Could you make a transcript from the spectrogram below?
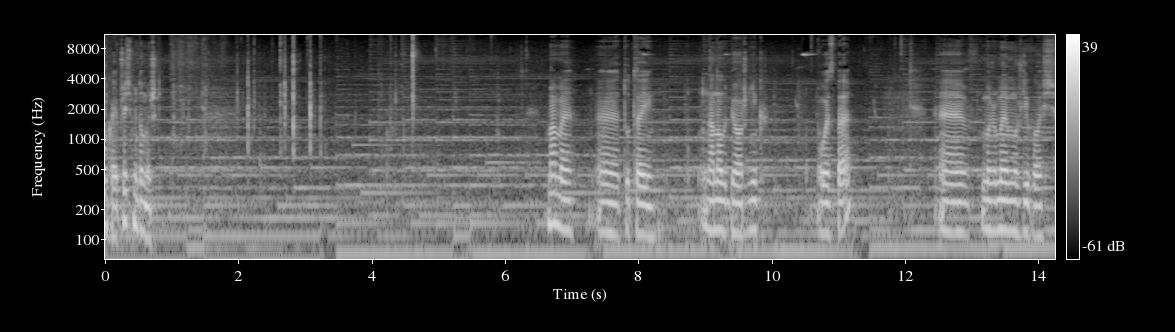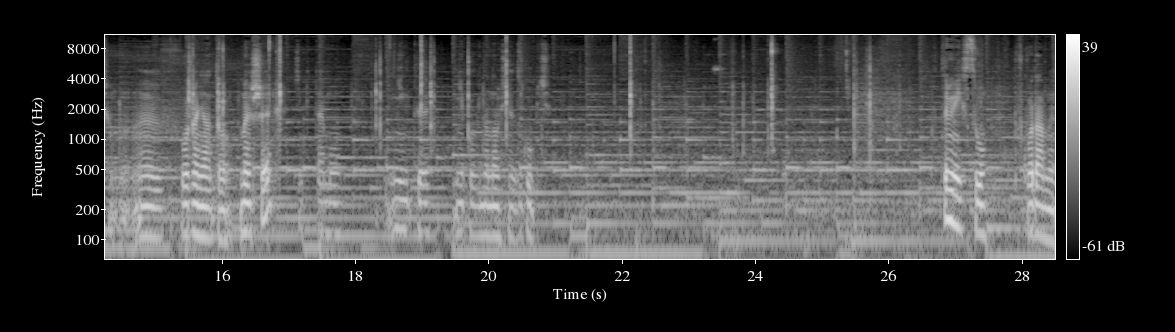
Ok, przejdźmy do myszki. Mamy e, tutaj nanoodbiornik USB. E, mamy możliwość e, włożenia do myszy. Dzięki temu nigdy nie powinno nam się zgubić. W tym miejscu wkładamy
